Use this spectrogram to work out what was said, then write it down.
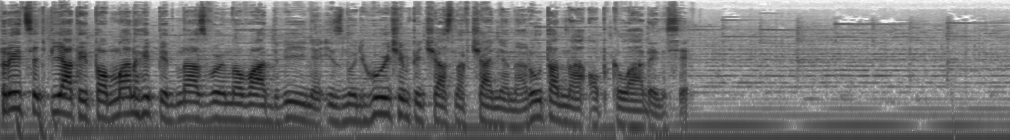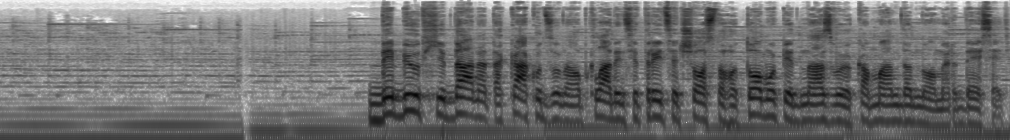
Тридцять п'ятий том манги під назвою Нова двійня із нудьгуючим під час навчання Наруто на обкладинці. Дебют Хідана та Какудзу на обкладинці 36-го тому під назвою Команда номер 10.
